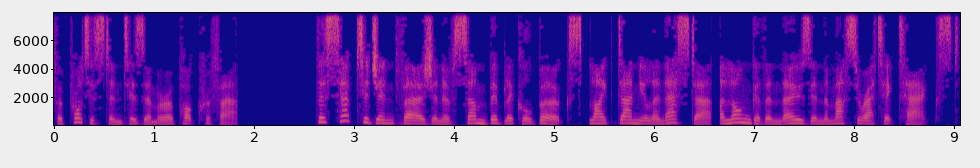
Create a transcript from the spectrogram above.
for Protestantism are apocrypha. The Septuagint version of some biblical books, like Daniel and Esther, are longer than those in the Masoretic text.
